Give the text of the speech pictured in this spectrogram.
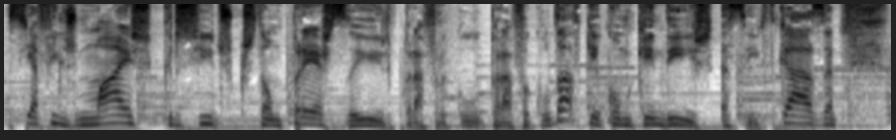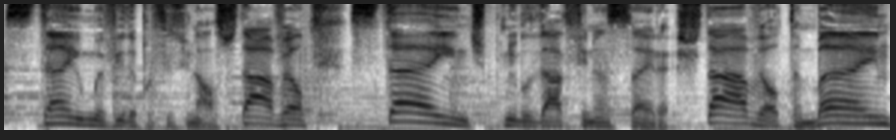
se há filhos mais crescidos que estão prestes a ir para a, faculdade, que é como quem diz a sair de casa, se tem uma vida profissional estável, se tem disponibilidade financeira estável também,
